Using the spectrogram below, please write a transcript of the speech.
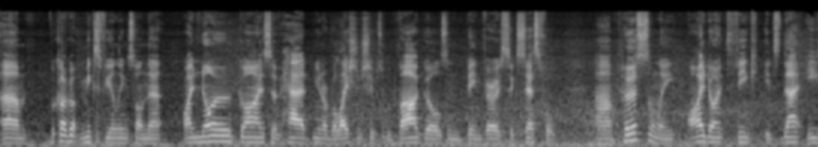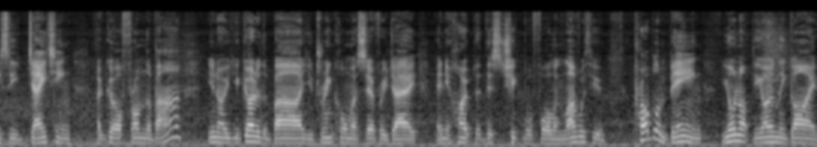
Um, look, I've got mixed feelings on that. I know guys have had you know relationships with bar girls and been very successful. Um, personally, I don't think it's that easy dating a girl from the bar. You know, you go to the bar, you drink almost every day, and you hope that this chick will fall in love with you. Problem being, you're not the only guy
